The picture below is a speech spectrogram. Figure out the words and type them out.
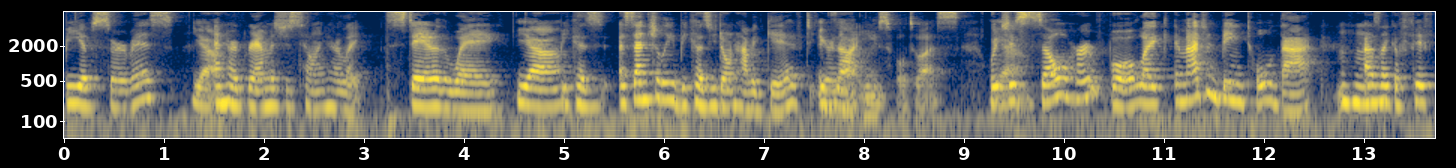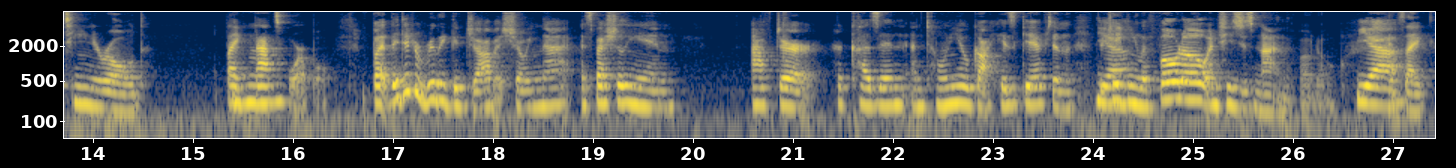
be of service. Yeah. And her grandma's just telling her like stay out of the way Yeah. because essentially because you don't have a gift, you're Exactly. not useful to us. Which Yeah. is so hurtful. Like imagine being told that Mm-hmm. as like a 15-year-old. Like that's mm-hmm. horrible. But they did a really good job at showing that, especially in after her cousin Antonio got his gift and they're Yeah. taking the photo and she's just not in the photo. Yeah. It's like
